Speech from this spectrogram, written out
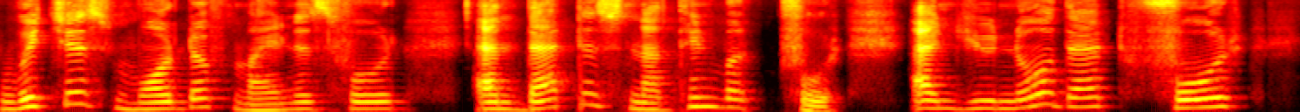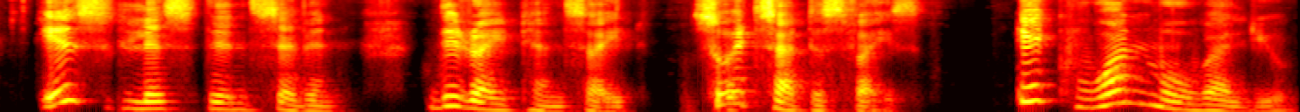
which is mod of minus 4, and that is nothing but 4. And you know that 4 is less than 7, the right hand side. So it satisfies. Take one more value.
